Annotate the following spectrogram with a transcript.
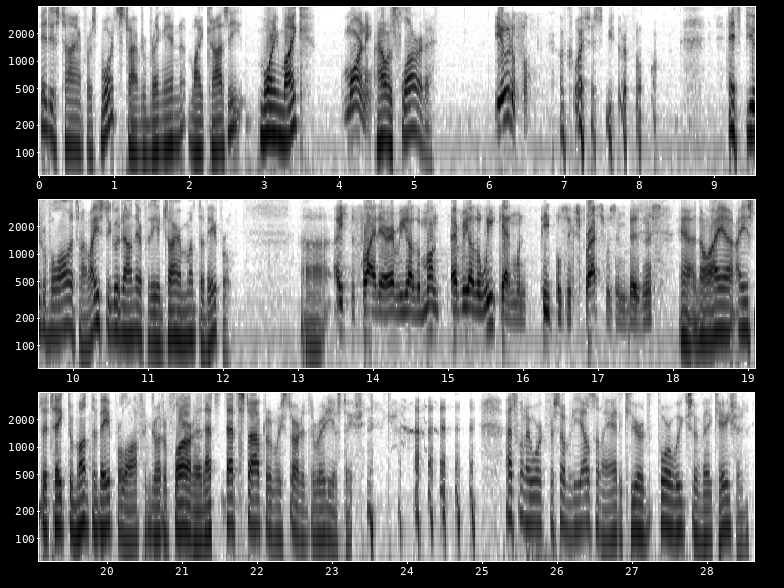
It is time for sports. Time to bring in Mike Cossey. Morning, Mike. Good morning. How is Florida? Beautiful. Of course, it's beautiful. It's beautiful all the time. I used to go down there for the entire month of April. Uh, I used to fly there every other month, every other weekend when People's Express was in business. Yeah, no, I uh, I used to take the month of April off and go to Florida. That's that stopped when we started the radio station. That's when I worked for somebody else and I had to cure four weeks of vacation.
